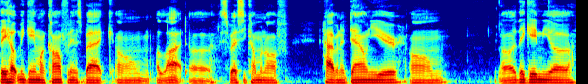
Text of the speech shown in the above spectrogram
they helped me gain my confidence back um a lot uh especially coming off having a down year. Um uh they gave me a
